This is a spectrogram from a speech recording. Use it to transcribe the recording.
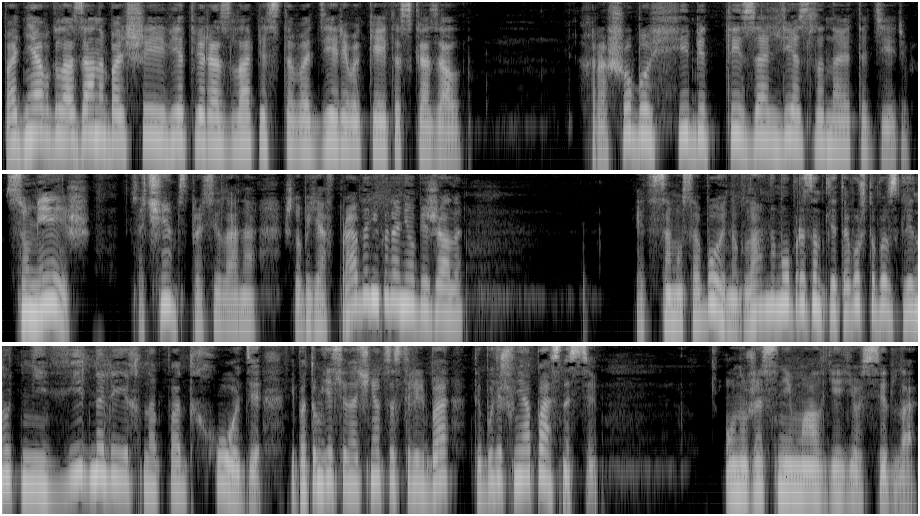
Подняв глаза на большие ветви разлапистого дерева, Кейта сказал, «Хорошо бы, Фиби, ты залезла на это дерево. Сумеешь?» «Зачем?» — спросила она. «Чтобы я вправду никуда не убежала?» Это само собой, но главным образом для того, чтобы взглянуть, не видно ли их на подходе, и потом, если начнется стрельба, ты будешь вне опасности. Он уже снимал ее с седла.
